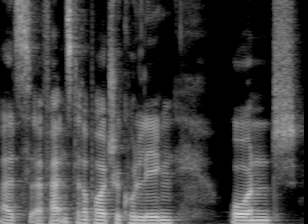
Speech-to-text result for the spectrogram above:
als äh, verhaltenstherapeutische Kollegen. Und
